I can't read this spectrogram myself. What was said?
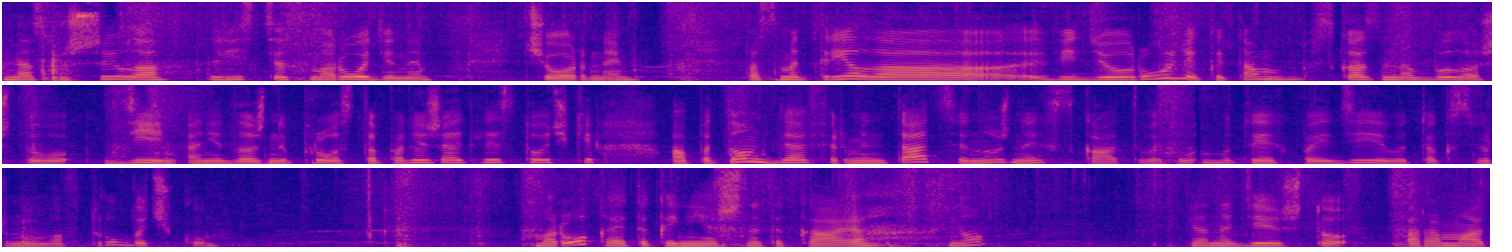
насушила листья смородины черной. Посмотрела видеоролик, и там сказано было, что день они должны просто полежать листочки, а потом для ферментации нужно их скатывать. Вот я их, по идее, вот так свернула в трубочку. Марокко это, конечно, такая, но я надеюсь, что аромат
